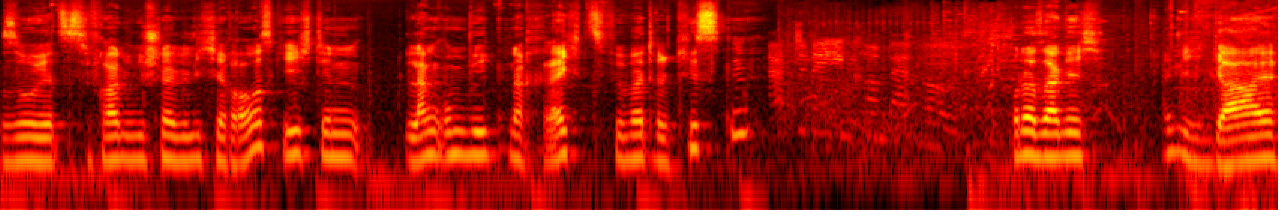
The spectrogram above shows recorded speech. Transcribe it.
So, jetzt ist die Frage, wie schnell will ich hier raus? Gehe ich den langen Umweg nach rechts für weitere Kisten? Oder sage ich, eigentlich egal,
